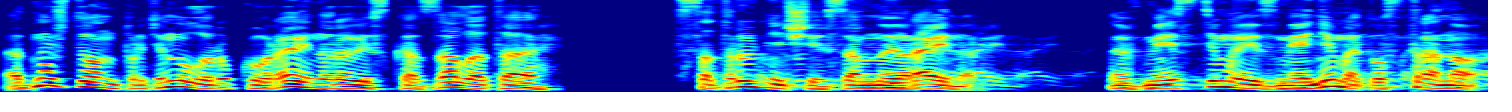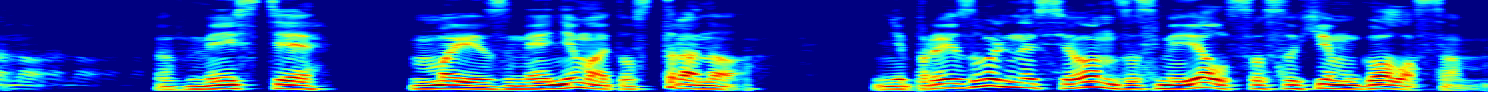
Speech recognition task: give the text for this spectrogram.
Однажды он протянул руку Райнеру и сказал это «Сотрудничай со мной, Райнер. Вместе мы изменим эту страну». Вместе мы изменим эту страну. Непроизвольно Сион засмеялся сухим голосом.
